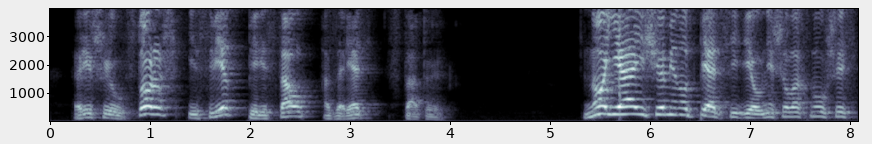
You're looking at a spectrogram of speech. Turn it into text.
— решил сторож, и свет перестал озарять статую. Но я еще минут пять сидел, не шелохнувшись,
